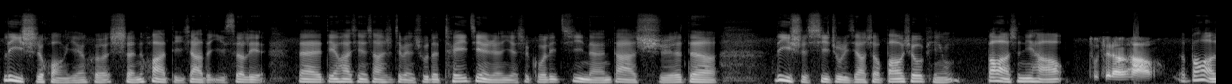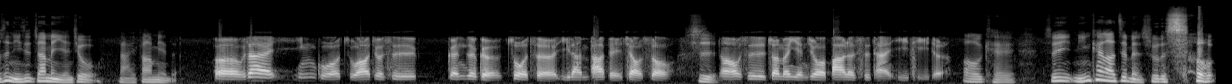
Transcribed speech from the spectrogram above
历史谎言和神话底下的以色列”。在电话线上是这本书的推荐人，也是国立暨南大学的历史系助理教授包修平。包老师你好，主持人好。包老师，你是专门研究哪一方面的？呃，我在英国主要就是。跟这个作者伊兰巴培教授是，然后是专门研究巴勒斯坦议题的。OK，所以您看到这本书的时候，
